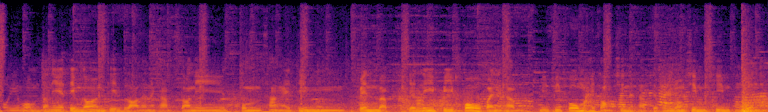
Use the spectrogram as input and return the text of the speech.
โอเคผม ตอนนี้ไอติมก็มาเป็นที่เรียบร้อยแล้วนะครับ ตอนนี้ผมสั่งไอติมเป็นแบบเจลลี่ปีโป้ไปนะครับ มีปีโป้มาให้ 2 ชิ้นนะครับ เดี๋ยวผมลองชิมครีมข้างบนนะ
